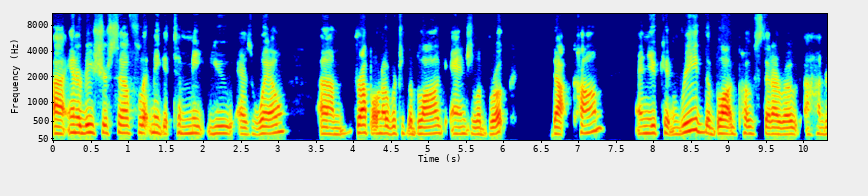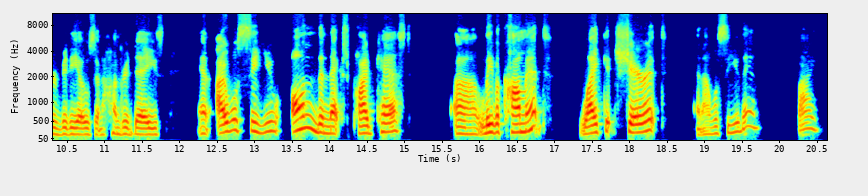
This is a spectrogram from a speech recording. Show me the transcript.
uh, introduce yourself. Let me get to meet you as well. Um, drop on over to the blog, angelabrook.com, and you can read the blog post that I wrote 100 videos in 100 days. And I will see you on the next podcast. Uh, leave a comment, like it, share it, and I will see you then. Bye.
